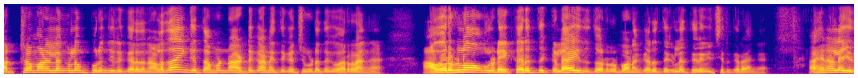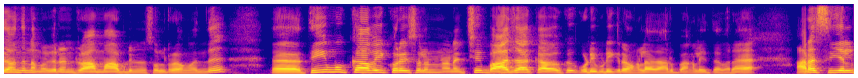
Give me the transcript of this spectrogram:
மற்ற மாநிலங்களும் புரிஞ்சிருக்கிறதுனால தான் இங்கே தமிழ்நாட்டுக்கு அனைத்து கட்சி கூட்டத்துக்கு வர்றாங்க. அவர்களும் அவங்களுடைய கருத்துக்களை இது தொடர்பான கருத்துக்களை தெரிவிச்சிருக்கிறாங்க. அதனால் இதை வந்து நம்ம வெறும் ட்ராமா அப்படின்னு சொல்கிறவங்க வந்து திமுகவை குறை சொல்லணும்னு நினச்சி பாஜகவுக்கு குடிபிடிக்கிறவங்களாக தான் இருப்பாங்களே தவிர அரசியல்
